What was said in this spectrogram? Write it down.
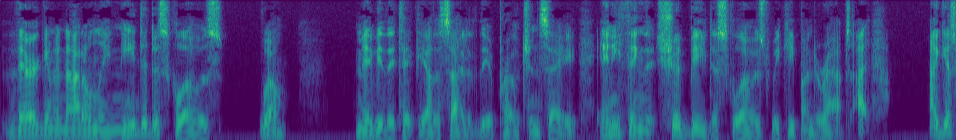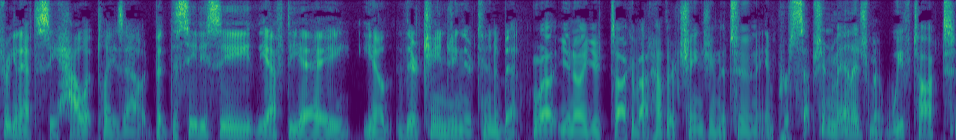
they're going to not only need to disclose, well, maybe they take the other side of the approach and say anything that should be disclosed, we keep under wraps. I, I guess we're going to have to see how it plays out. But the CDC, the FDA, you know, they're changing their tune a bit. Well, you know, you talk about how they're changing the tune and perception management. We've talked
